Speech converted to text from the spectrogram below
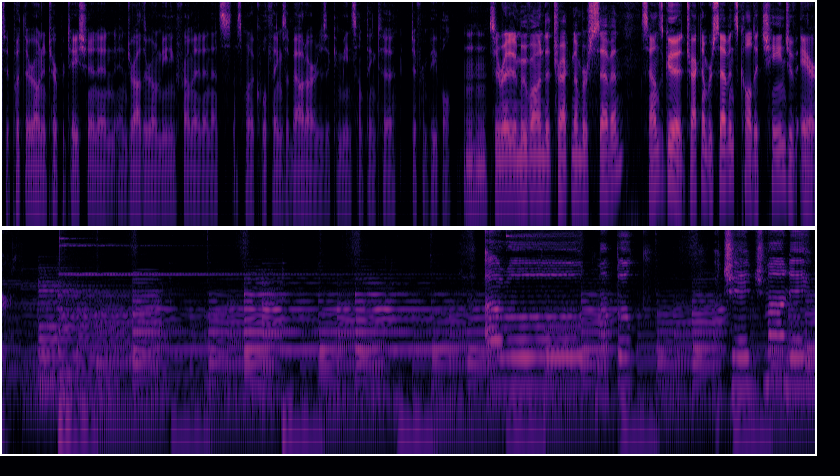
to put their own interpretation and, and draw their own meaning from it. And that's that's one of the cool things about art is it can mean something to different people. Mm-hmm. So you ready to move on to track number seven? Sounds good. Track number seven is called A Change of Air. Changed my name.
